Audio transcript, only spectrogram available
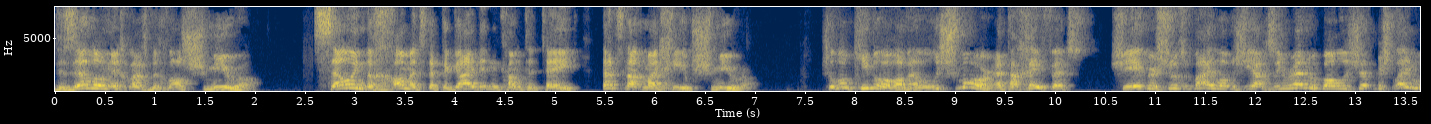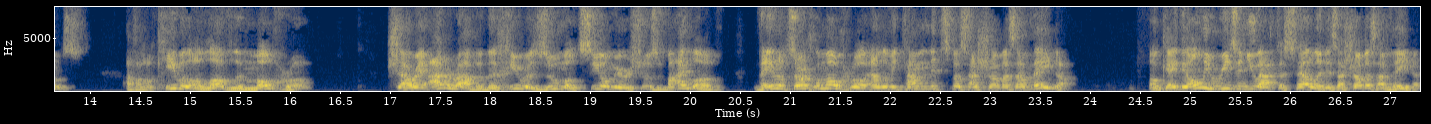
Dezelo nichlas bechlal shmira. Selling the chametz that the guy didn't come to take, that's not my chi of shmira. Shalom kibel alav el lishmor et hachefetz shi'e bershus bailov shiachzirenu bo b'shleimus. Aval lo kibel alav lemochro. Shari adarava mechira zu motzio mirshus bailov. Veino tzorch lemochro elamitam mitzvahs hashavas aveda. Okay, the only reason you have to sell it is hashavas aveda.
